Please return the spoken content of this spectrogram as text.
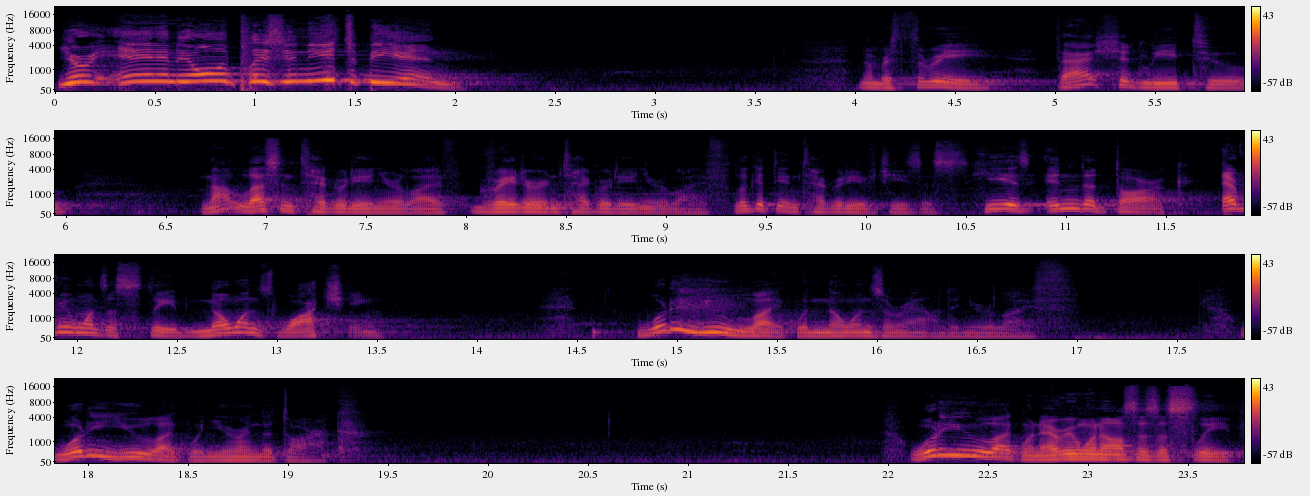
You're in in the only place you need to be in. Number three, that should lead to not less integrity in your life, greater integrity in your life. Look at the integrity of Jesus. He is in the dark, everyone's asleep, no one's watching. What are you like when no one's around in your life? What are you like when you're in the dark? What are you like when everyone else is asleep?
